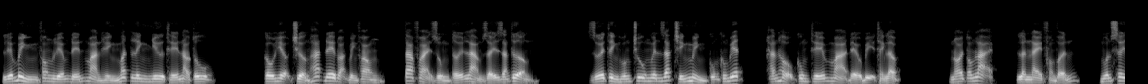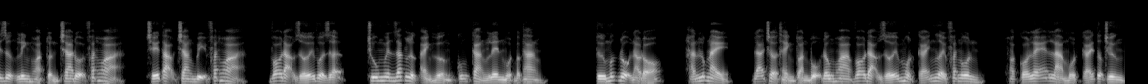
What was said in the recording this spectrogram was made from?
Liếm bình phong liếm đến màn hình mất linh như thế nào tu? Cầu hiệu trưởng hd đoạn bình phong, ta phải dùng tới làm giấy gián tưởng dưới tình huống chu nguyên giác chính mình cũng không biết, hắn hậu cung thế mà đều bị thành lập. Nói tóm lại, lần này phỏng vấn, muốn xây dựng linh hoạt tuần tra đội phát hỏa, chế tạo trang bị phát hỏa, võ đạo giới vừa giận, chu nguyên giác lực ảnh hưởng cũng càng lên một bậc thang. Từ mức độ nào đó, hắn lúc này đã trở thành toàn bộ đông hoa võ đạo giới một cái người phát ngôn, hoặc có lẽ là một cái tượng trưng.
